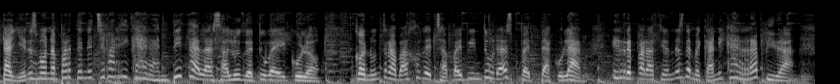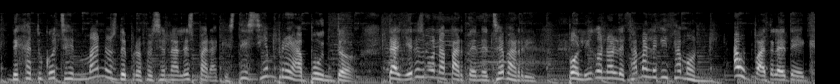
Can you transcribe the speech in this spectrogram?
Talleres Bonaparte en Echevarri garantiza la salud de tu vehículo, con un trabajo de chapa y pintura espectacular y reparaciones de mecánica rápida. Deja tu coche en manos de profesionales para que esté siempre a punto. Talleres Bonaparte en Echevarri, Polígono Lezama Leguizamón. ¡Aupa Athletic!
